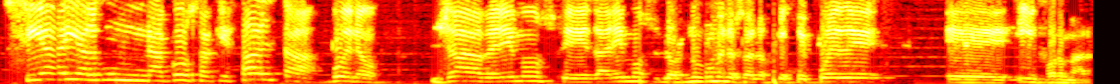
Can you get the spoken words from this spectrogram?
Si hay alguna cosa que falta, bueno, ya veremos, eh, daremos los números a los que se puede eh, informar.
